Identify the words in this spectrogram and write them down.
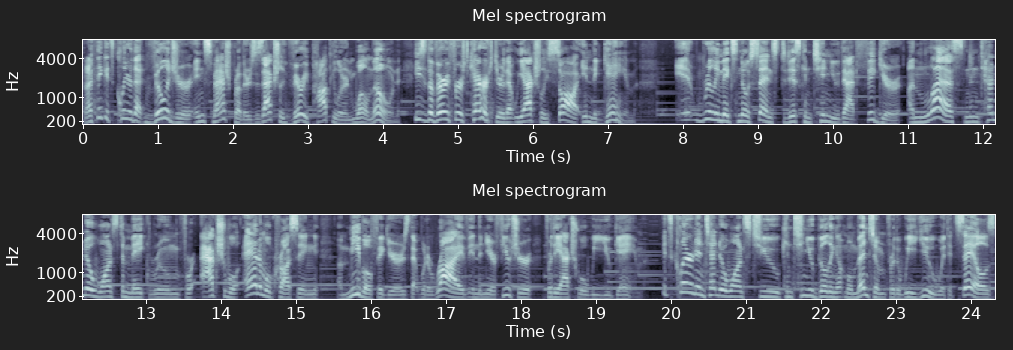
And I think it's clear that Villager in Smash Bros. is actually very popular and well known. He's the very first character that we actually saw in the game it really makes no sense to discontinue that figure unless Nintendo wants to make room for actual Animal Crossing amiibo figures that would arrive in the near future for the actual Wii U game. It's clear Nintendo wants to continue building up momentum for the Wii U with its sales.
